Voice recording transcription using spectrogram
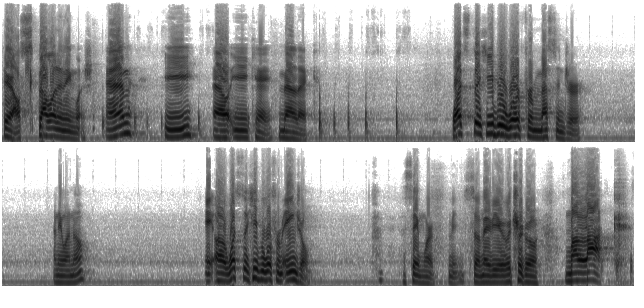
Here, I'll spell it in English. M E L E K. Melech. What's the Hebrew word for messenger? Anyone know? Uh, what's the Hebrew word from angel? the same word. I mean, so maybe it would trigger malak.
